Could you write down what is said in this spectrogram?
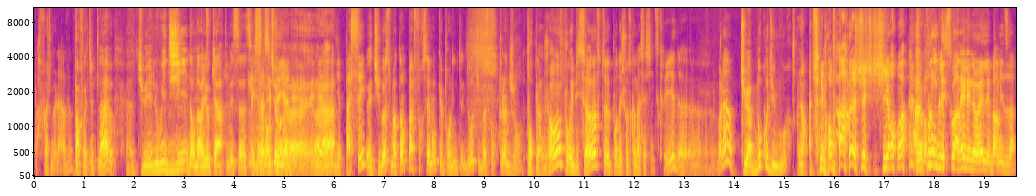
Parfois je me lave. parfois tu te laves. Euh, tu es Luigi dans Mario Kart, mais ça c'est une ça, aventure. c'était il y a, euh, il y a- voilà. il y a passé. Et tu bosses maintenant pas forcément que pour Nintendo, tu bosses pour plein de gens. Pour plein de gens, pour Ubisoft, pour des choses comme Assassin's Creed, euh, voilà. Tu as beaucoup d'humour. Non, absolument pas. je suis chiant. Ah je bon. plombe les soirées, les Noëls, les bar mitzvahs.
